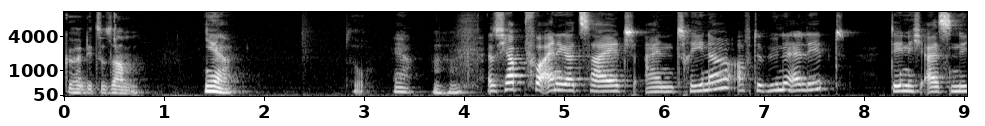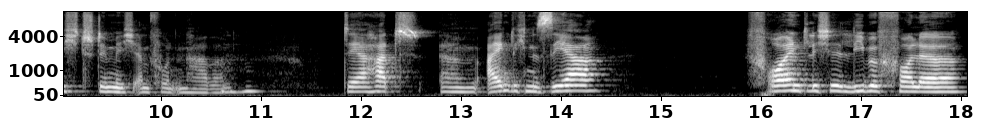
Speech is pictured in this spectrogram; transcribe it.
gehören die zusammen? Ja, ja. Mhm. Also ich habe vor einiger Zeit einen Trainer auf der Bühne erlebt, den ich als nicht stimmig empfunden habe. Mhm. Der hat ähm, eigentlich eine sehr freundliche, liebevolle,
